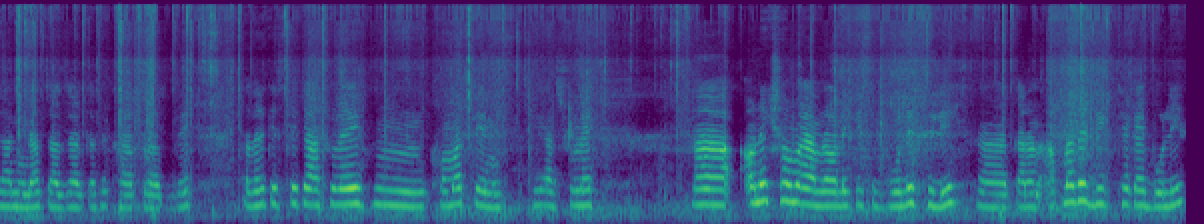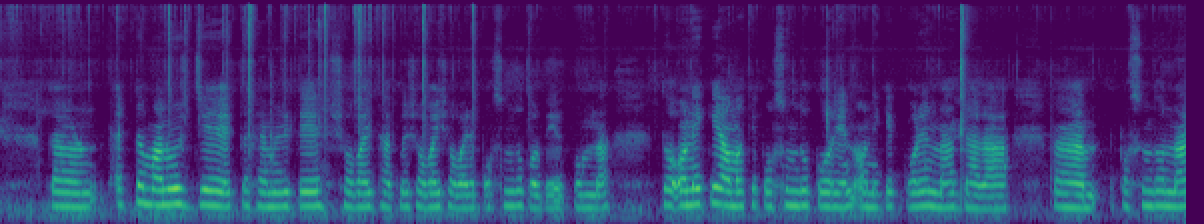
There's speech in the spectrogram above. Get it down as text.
জানি না যার যার কাছে খারাপ লাগবে। তাদের কাছ থেকে আসলে ক্ষমা চেয়ে নিচ্ছি। আসলে অনেক সময় আমরা অনেক কিছু বলে ফেলি কারণ আপনাদের দিক থেকে বলি, কারণ একটা মানুষ যে একটা ফ্যামিলিতে সবাই থাকলে সবাই সবাই পছন্দ করবে এরকম না। তো অনেকে আমাকে পছন্দ করেন, অনেকে করেন না। যারা পছন্দ না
